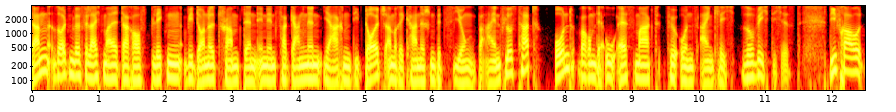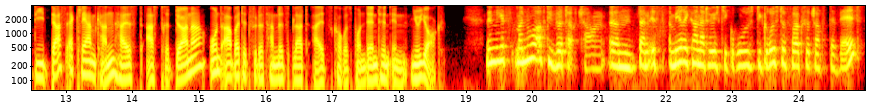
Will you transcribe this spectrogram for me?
dann sollten wir vielleicht mal darauf blicken, wie Donald Trump denn in den vergangenen Jahren die deutsch-amerikanischen Beziehungen beeinflusst hat und warum der US-Markt für uns eigentlich so wichtig ist. Die Frau, die das erklären kann, heißt Astrid Dörner und arbeitet für das Handelsblatt als Korrespondentin in New York. Wenn wir jetzt mal nur auf die Wirtschaft schauen, ähm, dann ist Amerika natürlich die, groß, die größte Volkswirtschaft der Welt.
